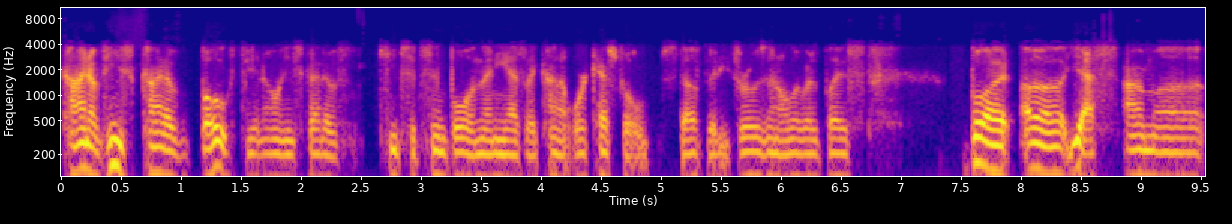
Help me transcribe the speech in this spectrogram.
kind of he's kind of both, you know, he's kind of keeps it simple, and then he has like kind of orchestral stuff that he throws in all over the place. But uh, yes, I'm a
